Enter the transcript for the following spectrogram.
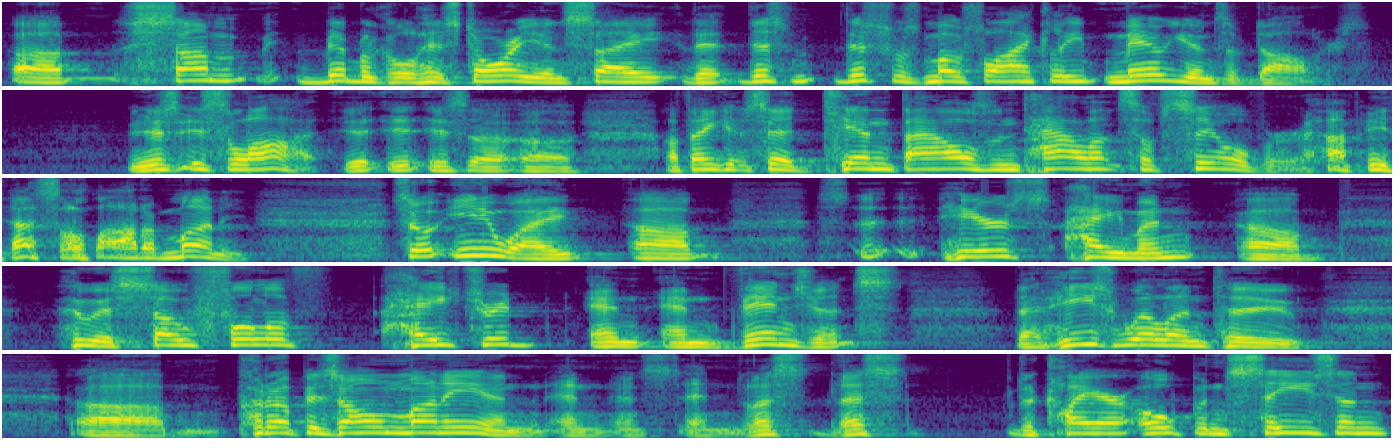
Uh, some biblical historians say that this, this was most likely millions of dollars. It's, it's a lot. It, it's a, uh, I think it said 10,000 talents of silver. I mean, that's a lot of money. So, anyway, uh, here's Haman, uh, who is so full of hatred and, and vengeance that he's willing to uh, put up his own money and, and, and, and, let's, let's declare open season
